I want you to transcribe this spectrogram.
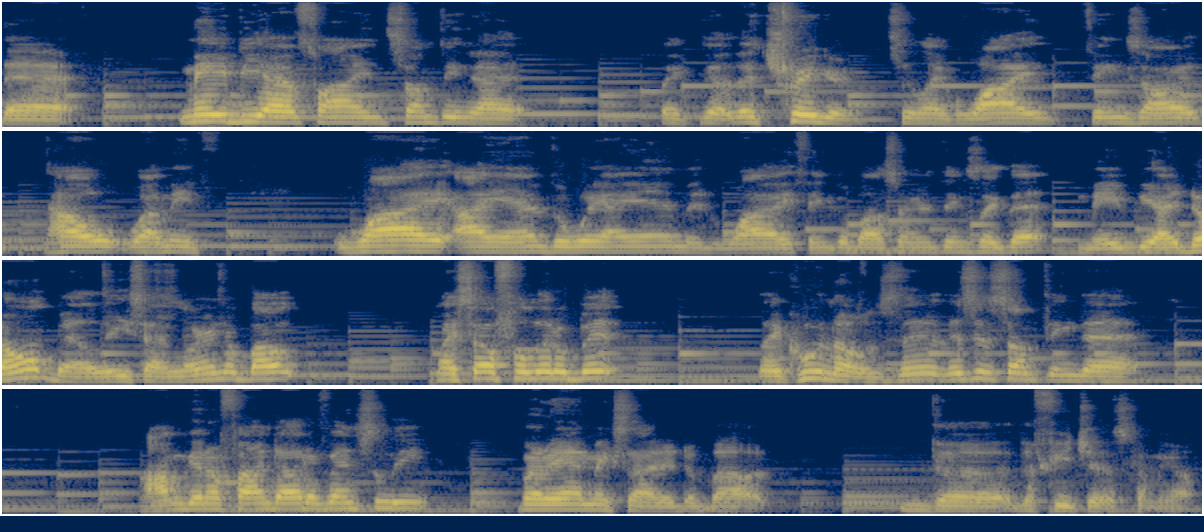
that maybe I find something that like the, the trigger to like why things are how well, I mean why I am the way I am and why I think about certain things like that. Maybe I don't, but at least I learn about myself a little bit. Like who knows? This is something that I'm gonna find out eventually, but I am excited about the the future that's coming up.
